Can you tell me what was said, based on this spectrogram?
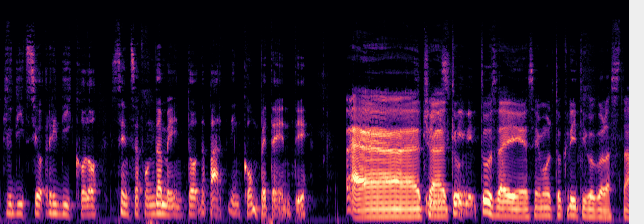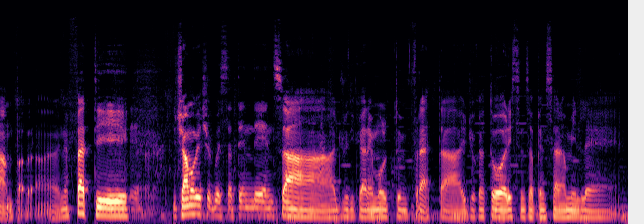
giudizio ridicolo, senza fondamento, da parte di incompetenti. Eh, cioè, tu, tu sei, sei molto critico con la stampa, però. In effetti, diciamo che c'è questa tendenza a giudicare molto in fretta i giocatori senza pensare a mille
